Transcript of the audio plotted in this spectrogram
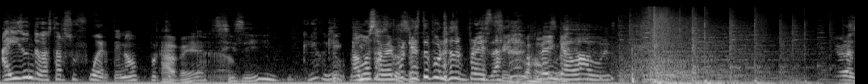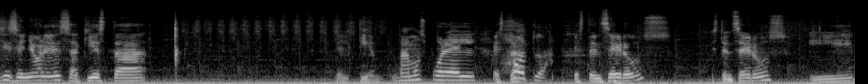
ahí es donde va a estar su fuerte, ¿no? Porque, A ver, sí, sí. Creo yo. ¿Qué- qué vamos a ver, porque esto fue una sorpresa. Sí, vamos. Venga, vamos. Señoras y señores, aquí está el tiempo. Vamos por el Está- Hot Lap. Está en ceros, está en ceros y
